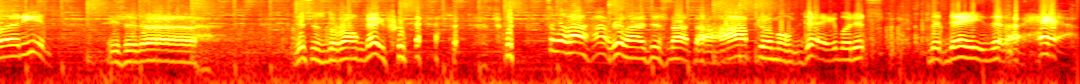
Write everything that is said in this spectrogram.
muddy. And he said, uh, this is the wrong day for that. so, well, I, I realize it's not the optimum day, but it's the day that I have.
